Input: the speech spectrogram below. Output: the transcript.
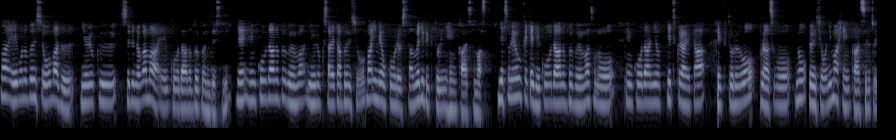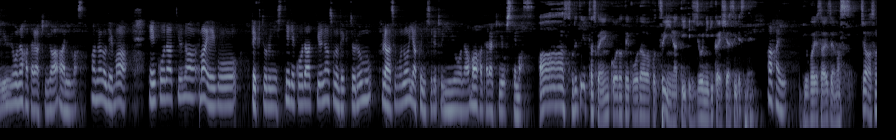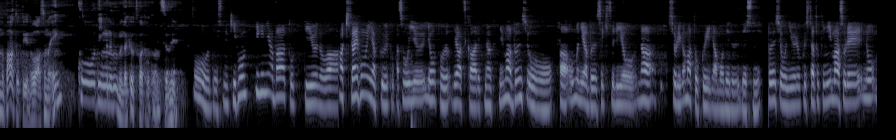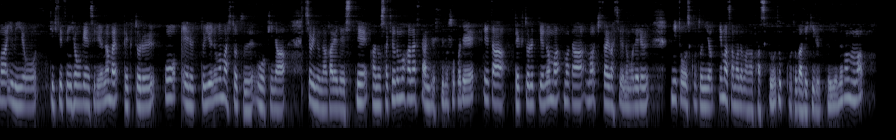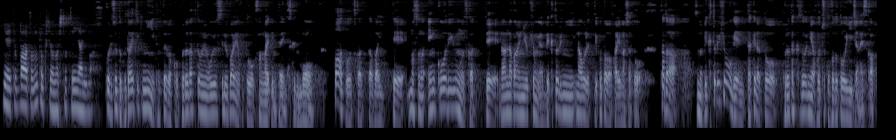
まあ、英語の文章をまず入力するのが、まあ、エンコーダーの部分ですね。で、エンコーダーの部分は入力された文章を、まあ、意味を考慮した上でベクトルに変換します。で、それを受けてデコーダーの部分は、そのエンコーダーによって作られたベクトルをフランス語の文章にま変換するというような働きがあります。まあ、なので、まあ、エンコーダーっていうのは、まあ、英語をベクトルにして、デコーダーっていうのはそのベクトルをフランス語の訳にするというような、まあ、働きをしてます。ああ、それで確かにエンコーダーとデコーダーはこう、対になっていて非常に理解しやすいですね。あ、はい。了解です。ありがとうございます。じゃあ、そのバートというのは、そのエンコーディングの部分だけを使うってことなんですよね。そうですね。基本的にはバートっていうのは、まあ、機械翻訳とかそういう用途では使われてなくて、まあ、文章を、まあ、主には分析するような処理がまあ得意なモデルですね。文章を入力したときに、まあ、それのまあ意味を適切に表現するようなベクトルを得るというのが、まあ一つ大きな処理の流れでして、あの、先ほども話したんですけど、そこで得たベクトルっていうのをま、た、まあ、機械学習のモデルに通すことによって、まあ、様々なタスクを解くことができるというのが、まあ、えっ、と、バートの特徴の一つになります。これちょっと具体的に、例えばこう、プロダクトに応用する場合のことを考えてみたいんですけども、BERT を使った場合って、まあ、そのエンコーディングを使って、何らかの入力表現はベクトルに直るっていうことは分かりましたと。ただ、そのベクトル表現だけだと、プロダクトにはちょっと程遠いじゃないですか。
